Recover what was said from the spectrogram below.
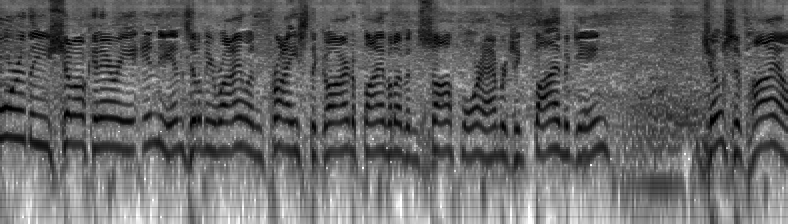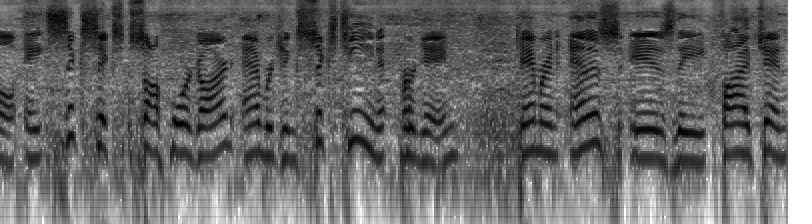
For the Shamokin area Indians, it'll be Rylan Price, the guard, a 5'11 sophomore, averaging five a game. Joseph Heil, a 6'6 sophomore guard, averaging 16 per game. Cameron Ennis is the 5'10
